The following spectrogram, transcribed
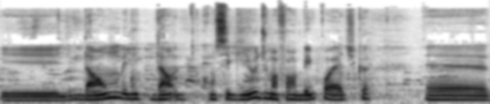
E ele, dá um, ele dá, conseguiu, de uma forma bem poética, é,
